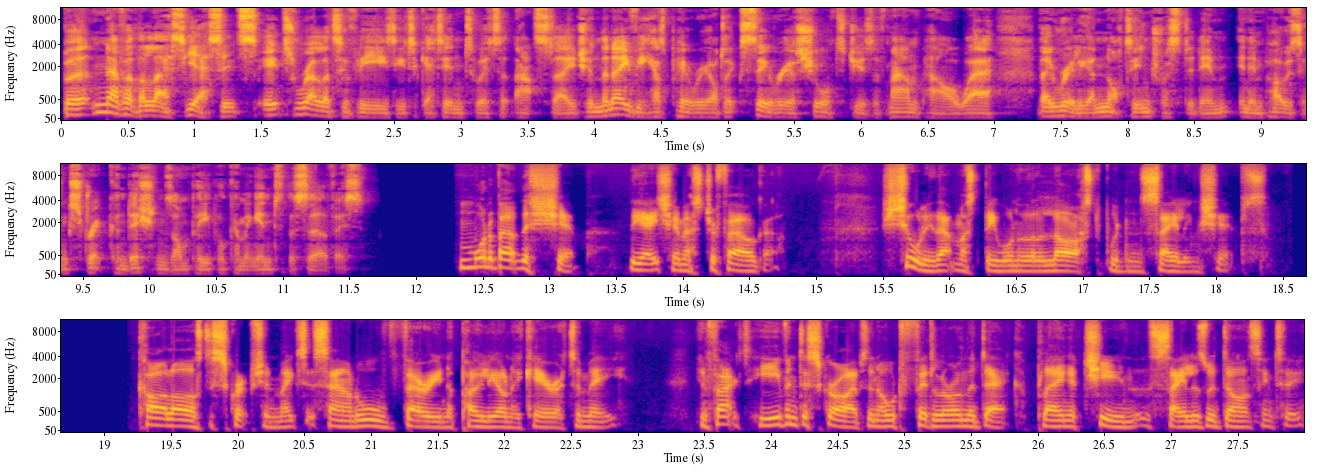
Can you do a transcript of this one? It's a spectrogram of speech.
But nevertheless, yes, it's, it's relatively easy to get into it at that stage. And the Navy has periodic serious shortages of manpower where they really are not interested in, in imposing strict conditions on people coming into the service. What about this ship, the HMS Trafalgar? Surely that must be one of the last wooden sailing ships. Carlisle's description makes it sound all very Napoleonic era to me. In fact, he even describes an old fiddler on the deck playing a tune that the sailors were dancing to.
